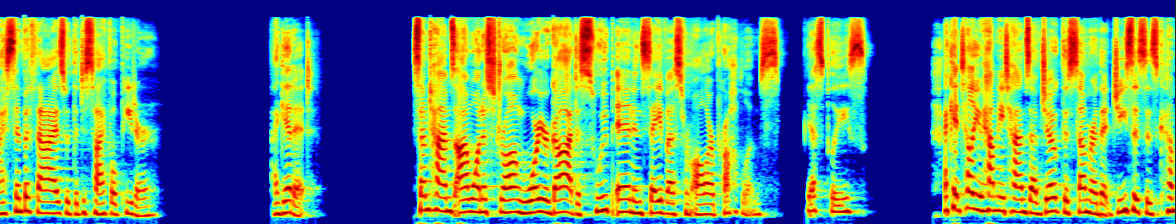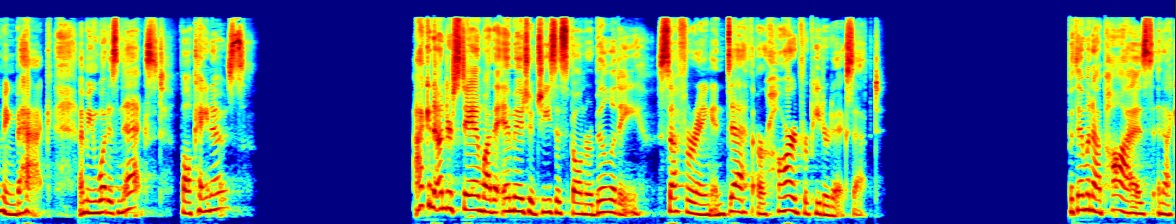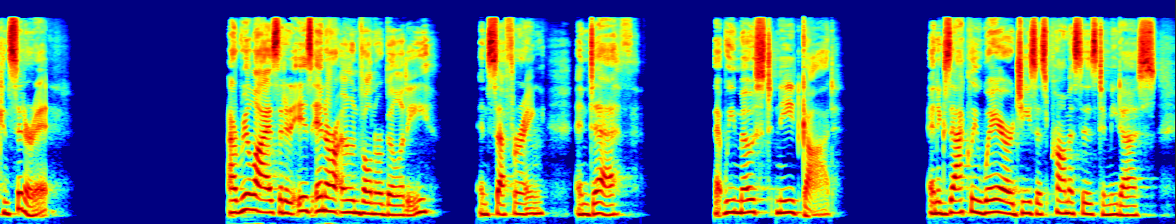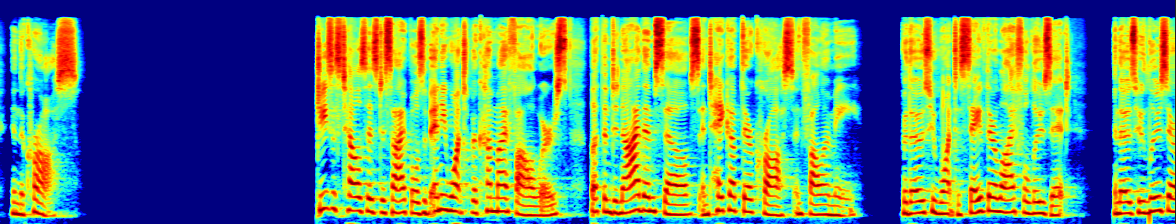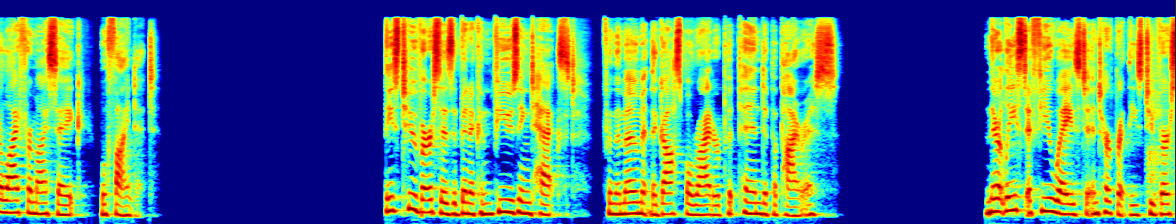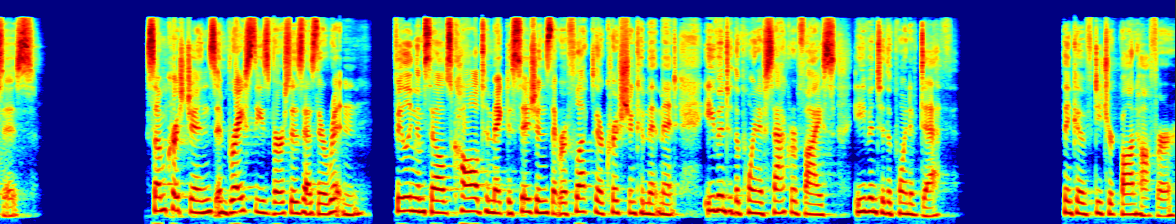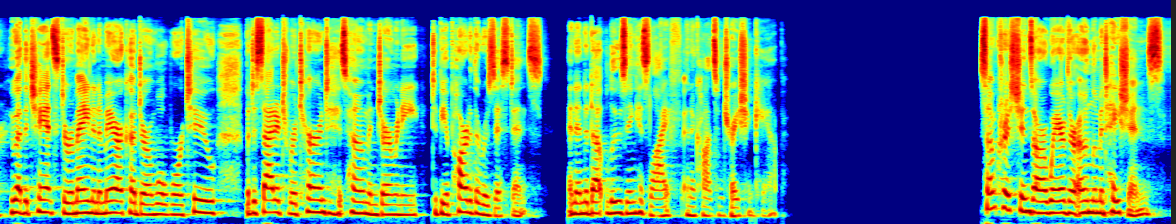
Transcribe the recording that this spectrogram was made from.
I sympathize with the disciple Peter. I get it. Sometimes I want a strong warrior God to swoop in and save us from all our problems. Yes, please. I can't tell you how many times I've joked this summer that Jesus is coming back. I mean, what is next? Volcanoes? I can understand why the image of Jesus' vulnerability, suffering, and death are hard for Peter to accept. But then when I pause and I consider it, I realize that it is in our own vulnerability and suffering and death that we most need God, and exactly where Jesus promises to meet us in the cross. Jesus tells his disciples, If any want to become my followers, let them deny themselves and take up their cross and follow me. For those who want to save their life will lose it, and those who lose their life for my sake will find it. These two verses have been a confusing text from the moment the gospel writer put pen to papyrus. And there are at least a few ways to interpret these two verses. Some Christians embrace these verses as they're written, feeling themselves called to make decisions that reflect their Christian commitment, even to the point of sacrifice, even to the point of death. Think of Dietrich Bonhoeffer, who had the chance to remain in America during World War II, but decided to return to his home in Germany to be a part of the resistance and ended up losing his life in a concentration camp. Some Christians are aware of their own limitations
